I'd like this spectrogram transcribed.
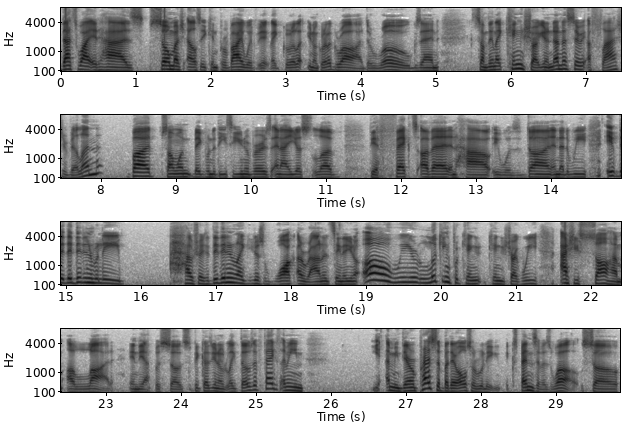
that's why it has so much else it can provide with it, like gorilla you know gorilla grodd the rogues and something like king shark. You know not necessarily a flash villain but someone big from the dc universe and i just love the effects of it and how it was done and that we it, they didn't really how should I say? They didn't like just walk around and saying that you know, oh, we're looking for King King Shark. We actually saw him a lot in the episodes because you know, like those effects. I mean, yeah, I mean they're impressive, but they're also really expensive as well. So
